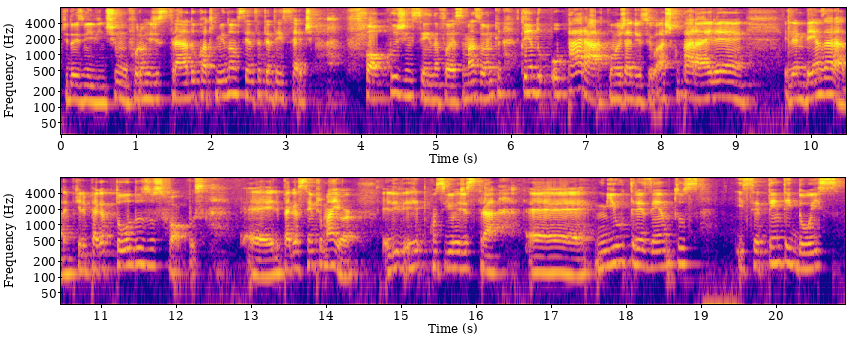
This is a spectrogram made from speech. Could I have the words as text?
de 2021, foram registrados 4.977 focos de incêndio na floresta amazônica, tendo o Pará, como eu já disse, eu acho que o Pará ele é, ele é bem azarado, né? porque ele pega todos os focos, é, ele pega sempre o maior. Ele conseguiu registrar é, 1.372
